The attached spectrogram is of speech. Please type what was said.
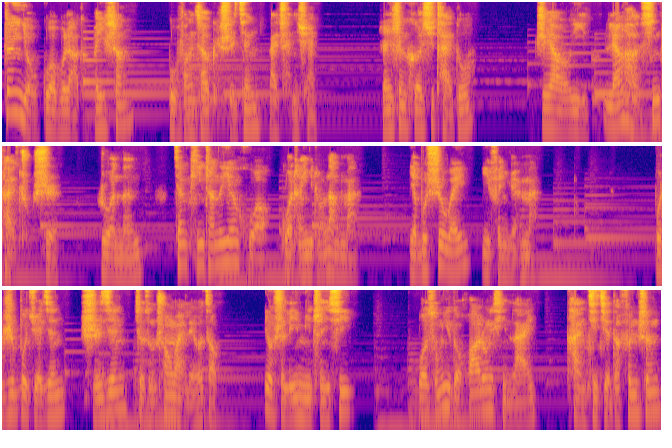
真有过不了的悲伤，不妨交给时间来成全。人生何须太多？只要以良好的心态处事，若能将平常的烟火过成一种浪漫，也不失为一份圆满。不知不觉间，时间就从窗外流走，又是黎明晨曦。我从一朵花中醒来，看季节的风声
